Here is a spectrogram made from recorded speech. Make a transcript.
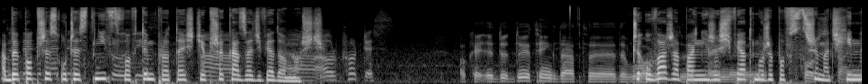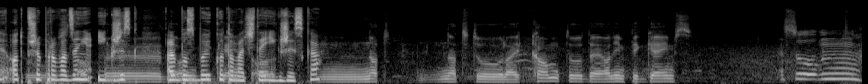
aby poprzez uczestnictwo w tym proteście uh, przekazać wiadomość. Uh, Czy uważa Pani, że świat może powstrzymać Chiny od przeprowadzenia igrzysk albo zbojkotować te igrzyska? to to? So um,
